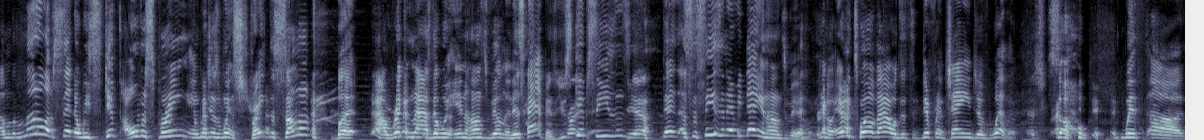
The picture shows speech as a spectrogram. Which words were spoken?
I'm a little upset that we skipped over spring and we just went straight to summer. But I recognize that we're in Huntsville and this happens. You Right. skip seasons. Yeah. That- It's a season every day in Huntsville. You know, every 12 hours it's a different change of weather. So with uh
